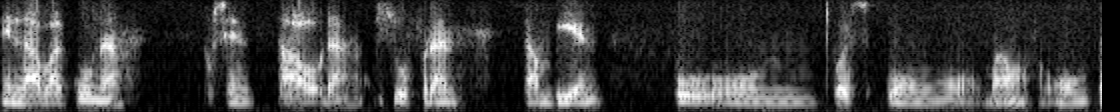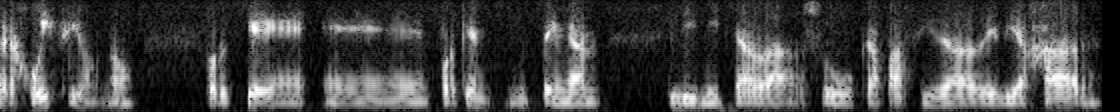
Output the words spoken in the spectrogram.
en la vacuna, pues en- ahora sufran también un, pues un, vamos, un perjuicio, ¿no? Porque eh, porque tengan limitada su capacidad de viajar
